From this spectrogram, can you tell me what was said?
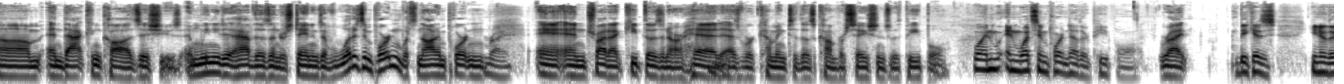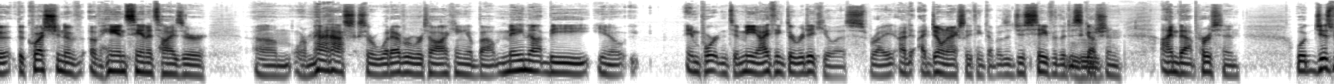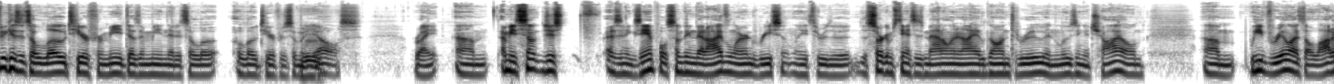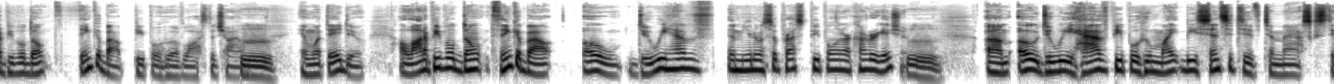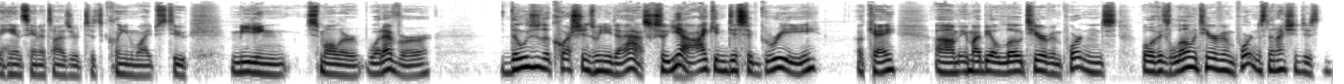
Um, and that can cause issues. And we need to have those understandings of what is important, what's not important, Right. and, and try to keep those in our head as we're coming to those conversations with people. Well, and, and what's important to other people? Right. because you know the the question of of hand sanitizer um, or masks or whatever we're talking about may not be you know important to me. I think they're ridiculous, right? I, I don't actually think that, but just say for the discussion, I'm that person. Well, just because it's a low tier for me doesn't mean that it's a low a low tier for somebody else, right? Um, I mean, some just f- as an example, something that I've learned recently through the the circumstances Madeline and I have gone through in losing a child um, we've realized a lot of people don't think about people who have lost a child and what they do. A lot of people don't think about, oh, do we have immunosuppressed people in our congregation? Um, oh, do we have people who might be sensitive to masks, to hand sanitizer, to clean wipes, to meeting smaller, whatever? Those are the questions we need to ask. So, yeah, I can disagree. Okay. Um, it might be a low tier of importance. Well, if it's low in tier of importance, then I should just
